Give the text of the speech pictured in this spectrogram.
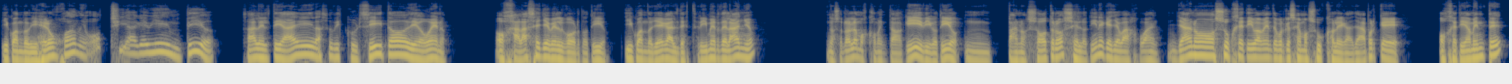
Y cuando dijeron Juan, digo, hostia, qué bien, tío. Sale el tío ahí, da su discursito. Digo, bueno, ojalá se lleve el gordo, tío. Y cuando llega el de streamer del año, nosotros lo hemos comentado aquí. Digo, tío, para nosotros se lo tiene que llevar Juan. Ya no subjetivamente porque seamos sus colegas, ya porque objetivamente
